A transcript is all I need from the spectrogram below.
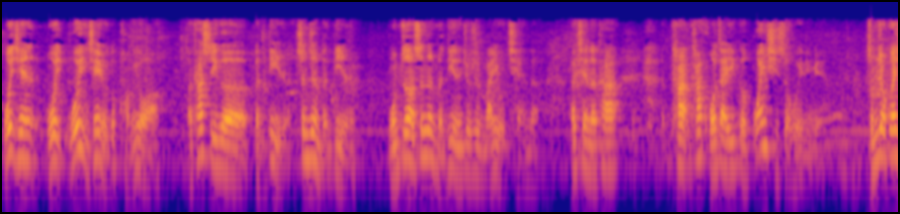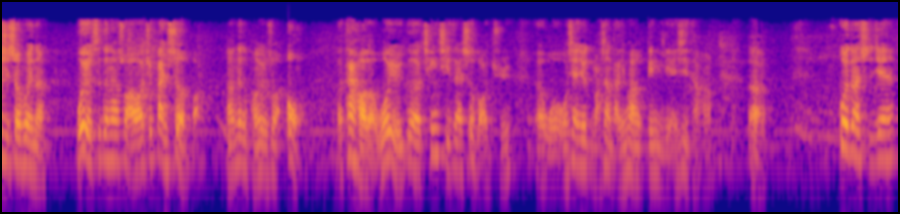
我以前，我我以前有一个朋友啊，啊，他是一个本地人，深圳本地人。我们知道深圳本地人就是蛮有钱的，而且呢，他他他活在一个关系社会里面。什么叫关系社会呢？我有一次跟他说啊，我要去办社保，然后那个朋友说哦，呃，太好了，我有一个亲戚在社保局，呃，我我现在就马上打电话给你联系他啊，呃，过一段时间，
